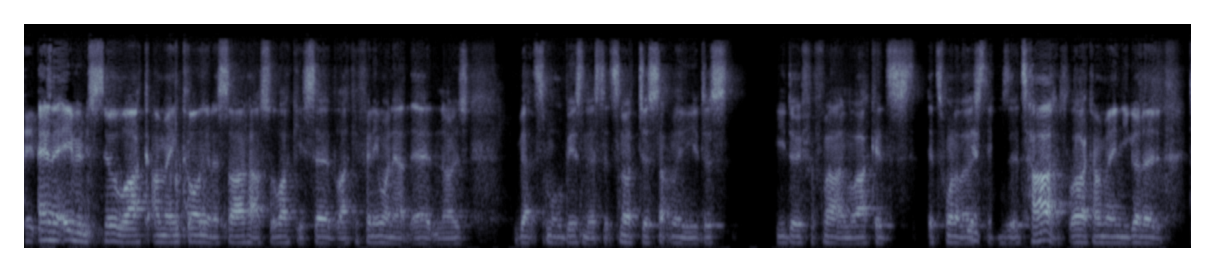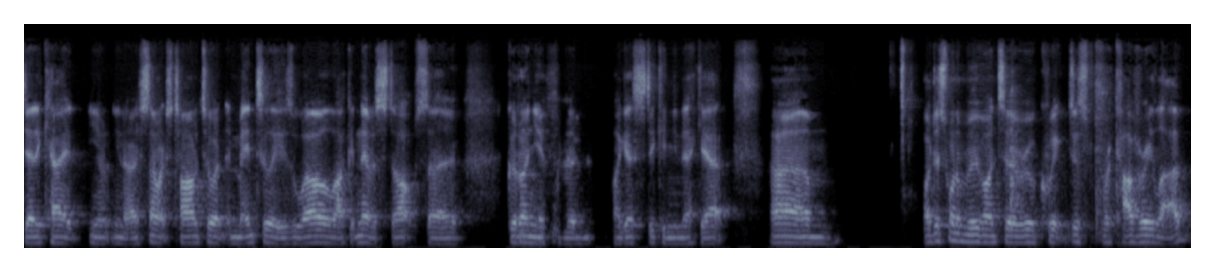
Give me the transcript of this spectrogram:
keep. And even still, like I mean, calling it a side hustle, like you said, like if anyone out there knows about small business, it's not just something you just you do for fun. Like it's it's one of those yeah. things. It's hard. Like I mean, you got to dedicate you know, you know so much time to it and mentally as well. Like it never stops. So good on you for I guess sticking your neck out. Um, I just want to move on to a real quick just recovery lab.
